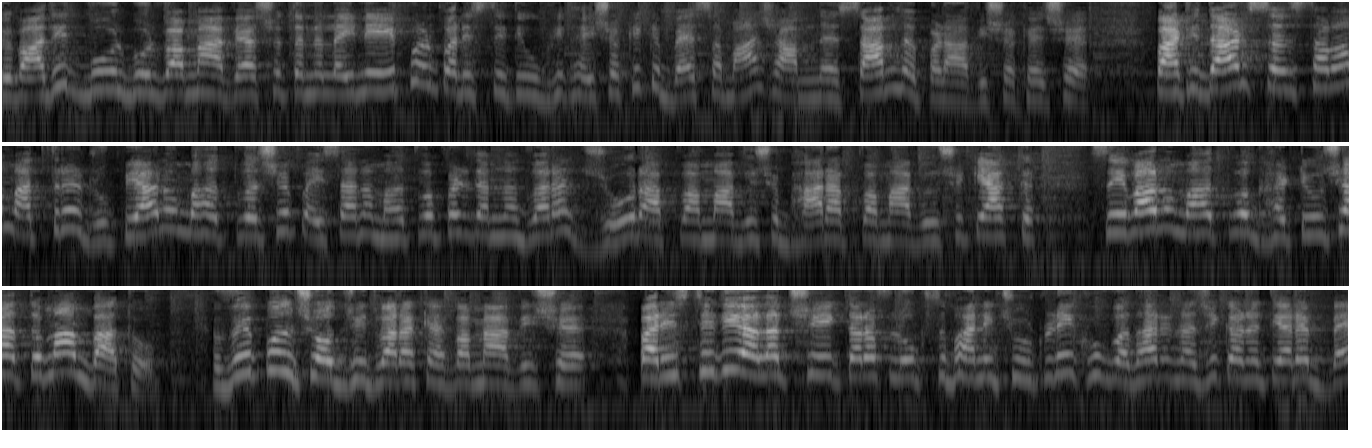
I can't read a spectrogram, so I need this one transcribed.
વિવાદિત બોલ બોલવામાં આવ્યા છે તેને લઈને એ પણ પરિસ્થિતિ ઊભી થઈ શકે કે બે સમાજ આમને સામને પણ આવી શકે છે. પાટીદાર સંસ્થામાં માત્ર રૂપિયાનું મહત્વ છે, પૈસાના મહત્વ પર તેમના દ્વારા જોર આપવામાં આવ્યું છે, ભાર આપવામાં આવ્યું છે. ક્યાંક સેવાનું મહત્વ ઘટ્યું છે. આ તમામ વાતો વિપુલ ચૌધરી દ્વારા કહેવામાં આવી છે. પરિસ્થિતિ અલગ છે. એક તરફ લોકસભાની ચૂંટણી ખૂબ વધારે નજીક અને ત્યારે બે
